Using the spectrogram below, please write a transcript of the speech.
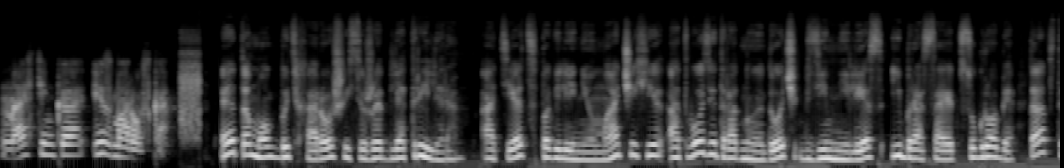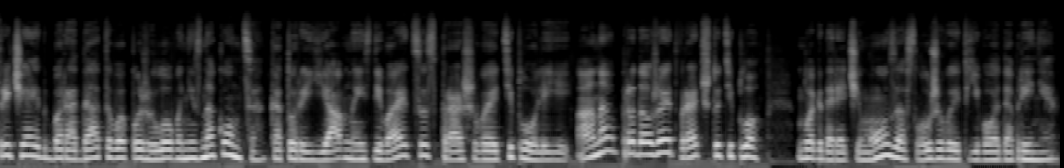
Настенька из Морозка. Это мог быть хороший сюжет для триллера. Отец по велению мачехи отвозит родную дочь в зимний лес и бросает в сугробе. Та встречает бородатого пожилого незнакомца, который явно издевается, спрашивая, тепло ли ей. А она продолжает врать, что тепло благодаря чему заслуживает его одобрения.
